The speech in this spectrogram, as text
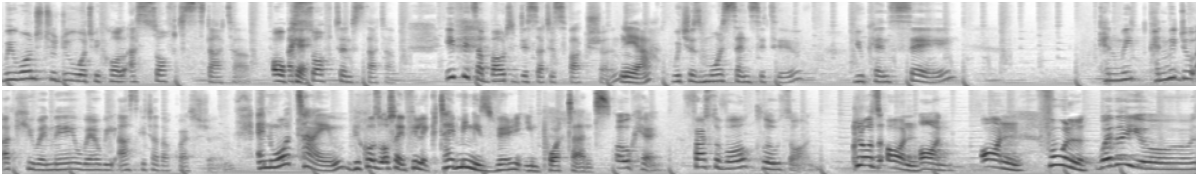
We want to do what we call a soft startup. Okay. A softened startup. If it's about dissatisfaction, Yeah. which is more sensitive, you can say, can we can we do a Q&A where we ask each other questions? And what time? Because also I feel like timing is very important. Okay. First of all, clothes on. Clothes on. On. On. Full. Whether you're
